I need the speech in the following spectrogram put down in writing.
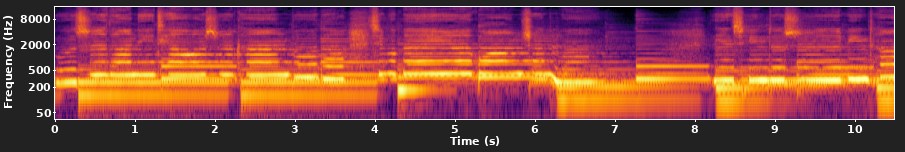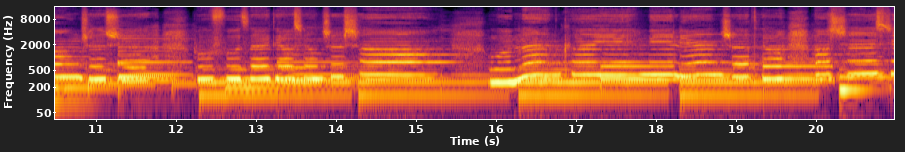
我知道你眺望时看不到幸福被月光斟满，年轻的士兵淌着血，匍匐在雕像之上。我们可以迷恋着它，把世写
